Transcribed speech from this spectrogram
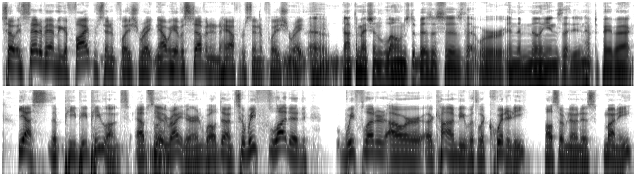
So instead of having a 5% inflation rate, now we have a 7.5% inflation rate. Uh, not to mention loans to businesses that were in the millions that didn't have to pay back. Yes, the PPP loans. Absolutely yeah. right, Aaron. Well done. So we flooded we flooded our economy with liquidity also known as money.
